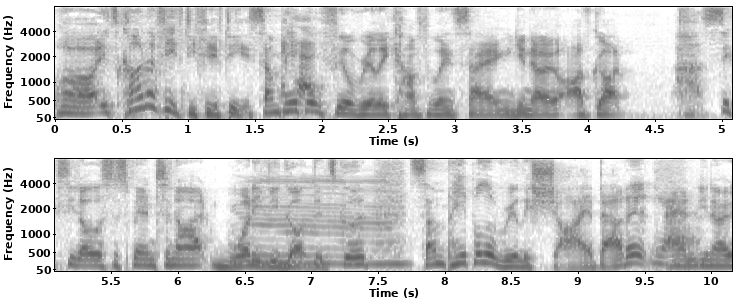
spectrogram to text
Oh, it's kind of 50 50. Some people Okay. feel really comfortable in saying, you know, I've got ah, $60 to spend tonight. What have you got that's good? Some people are really shy about it. Mm. Yeah. And, you know,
